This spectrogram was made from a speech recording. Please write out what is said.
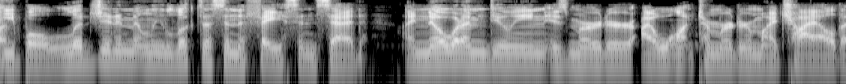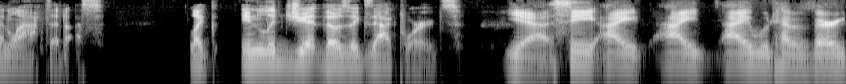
people legitimately looked us in the face and said, I know what I'm doing is murder. I want to murder my child and laughed at us. Like in legit those exact words. Yeah, see, I, I, I would have a very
